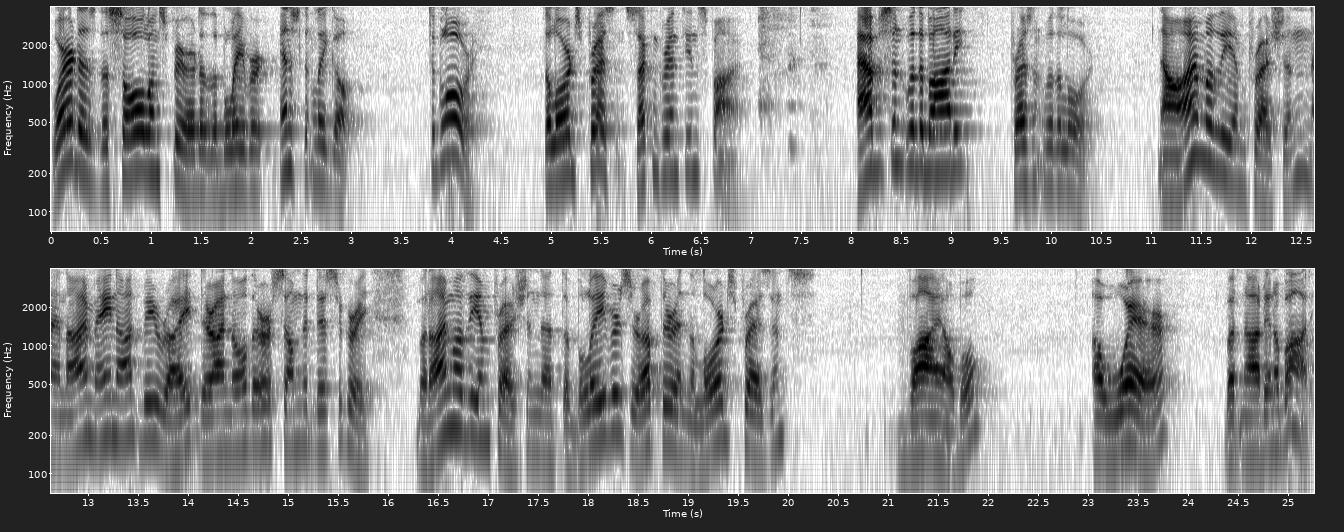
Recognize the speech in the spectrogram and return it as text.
where does the soul and spirit of the believer instantly go? To glory, the Lord's presence. 2 Corinthians 5. Absent with the body, present with the Lord. Now, I'm of the impression, and I may not be right, there I know there are some that disagree, but I'm of the impression that the believers are up there in the Lord's presence, viable, aware, but not in a body.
